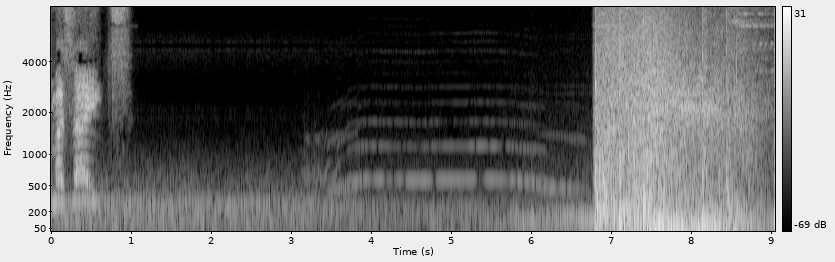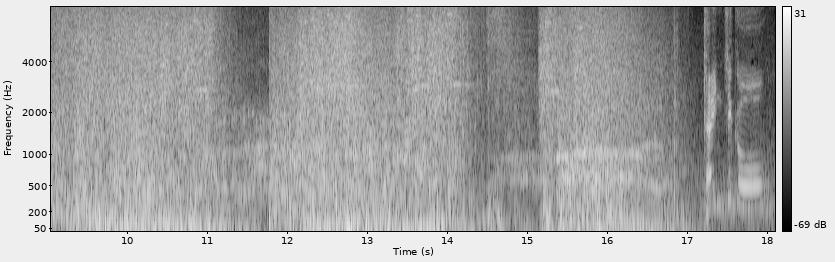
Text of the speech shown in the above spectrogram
my sights. Time to go.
